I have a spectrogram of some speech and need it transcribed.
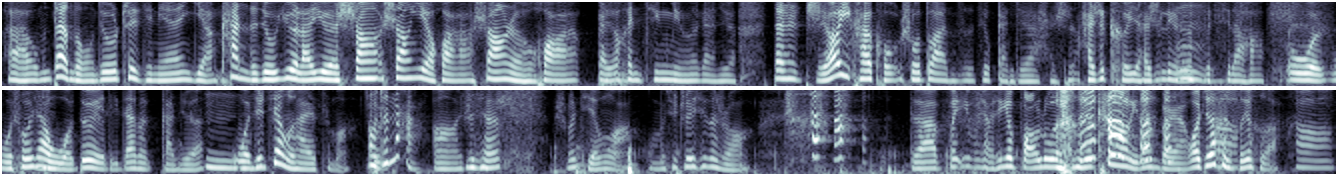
哎，我们蛋总就这几年眼看着就越来越商商业化、商人化，感觉很精明的感觉。但是只要一开口说段子，就感觉还是还是可以，还是令人服嗯气的哈。我我说一下嗯我对李诞的感觉，嗯，我就见过他一次嘛。哦，真的啊、啊，之嗯前什么节目啊？我们去追星的时候，对啊，不一不小心就暴露了，我 就看到李诞本人，我觉得很啊随和。啊，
